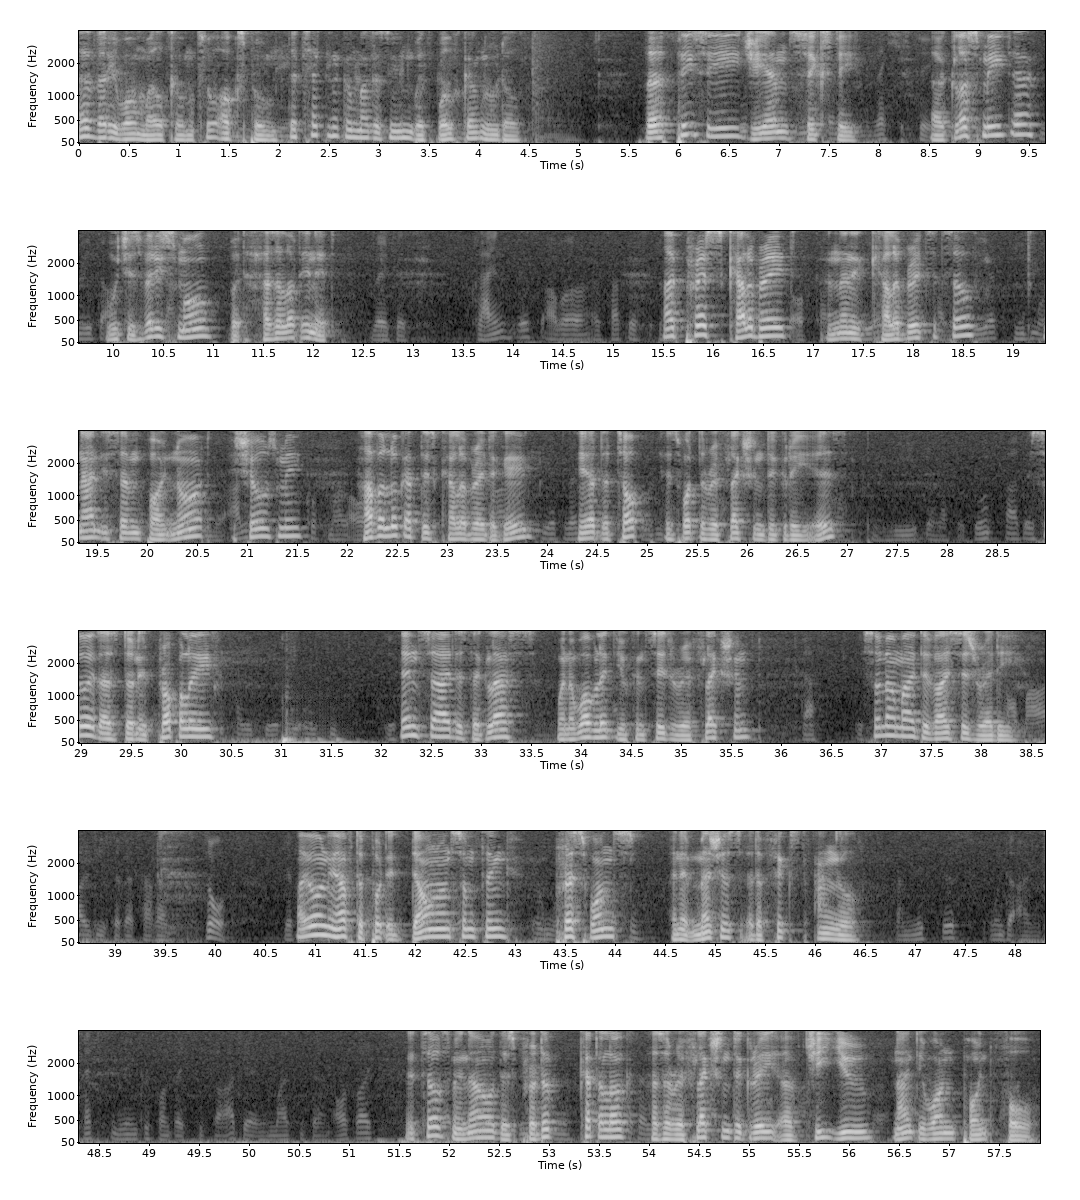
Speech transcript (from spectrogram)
A very warm welcome to Oxpoon, the technical magazine with Wolfgang Rudolph. The PCE GM60, a gloss meter which is very small but has a lot in it. I press calibrate and then it calibrates itself. 97.0 it shows me. Have a look at this calibrate again. Here at the top is what the reflection degree is. So it has done it properly. Inside is the glass. When I wobble it you can see the reflection. So now my device is ready. I only have to put it down on something, press once and it measures at a fixed angle. It tells me now this product catalog has a reflection degree of GU 91.4.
